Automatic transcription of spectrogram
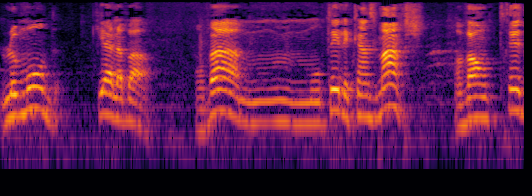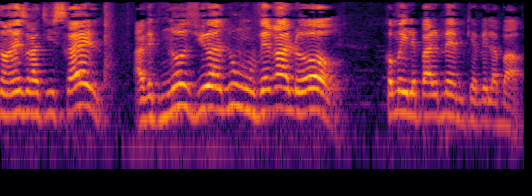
le monde qui est là-bas. On va monter les 15 marches, on va entrer dans Ezrat Israël, avec nos yeux à nous, on verra le hors, comment il n'est pas le même qu'il y avait là-bas?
